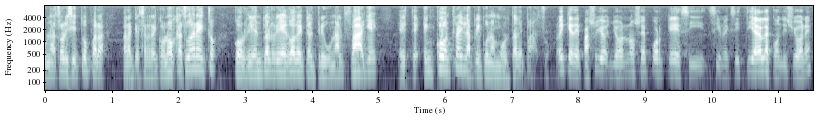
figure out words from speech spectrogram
una solicitud para, para que se reconozca su derecho, corriendo el riesgo de que el tribunal falle este, en contra y le aplique una multa de paso. No, Y que de paso yo, yo no sé por qué, si, si no existían las condiciones,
